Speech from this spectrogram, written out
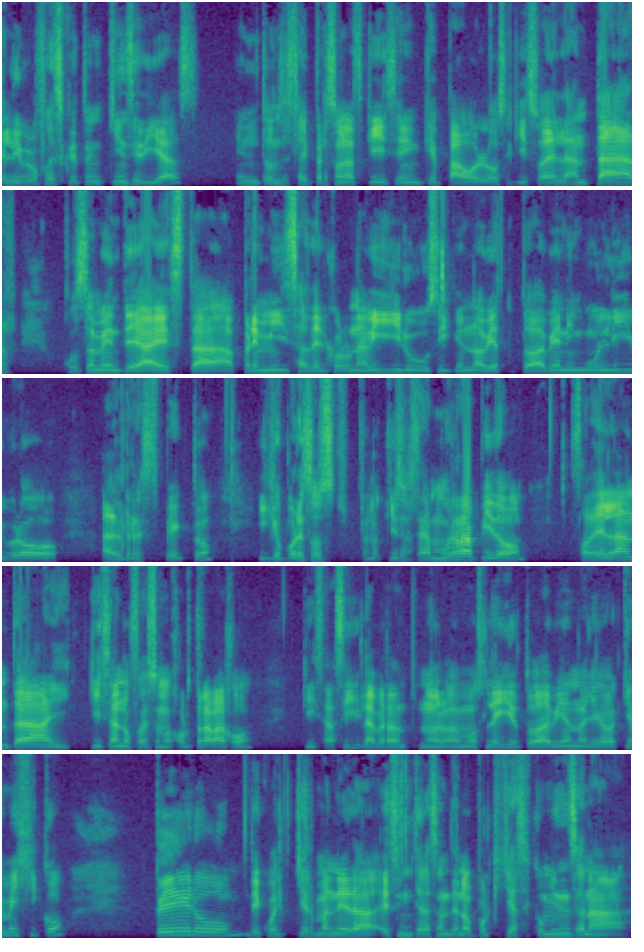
el libro fue escrito en 15 días, entonces hay personas que dicen que Paolo se quiso adelantar justamente a esta premisa del coronavirus y que no había todavía ningún libro al respecto y que por eso lo quiso hacer muy rápido, se adelanta y quizá no fue su mejor trabajo, quizá sí, la verdad no lo hemos leído todavía, no ha llegado aquí a México, pero de cualquier manera es interesante, ¿no? Porque ya se comienzan a,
